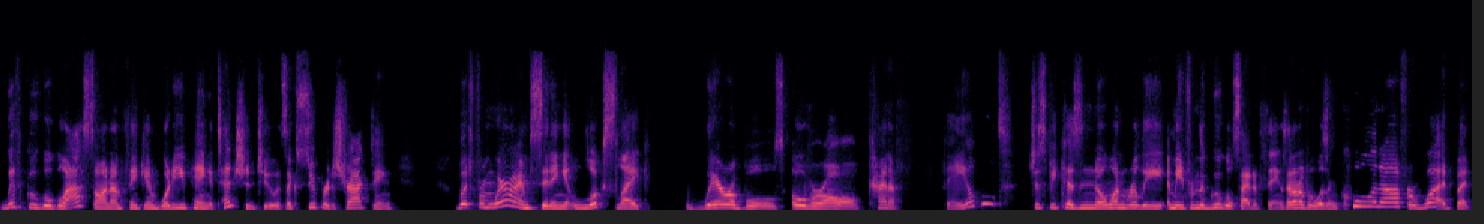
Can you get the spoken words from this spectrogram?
with Google Glass on. I'm thinking, what are you paying attention to? It's like super distracting. But from where I'm sitting, it looks like wearables overall kind of failed just because no one really, I mean, from the Google side of things, I don't know if it wasn't cool enough or what, but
